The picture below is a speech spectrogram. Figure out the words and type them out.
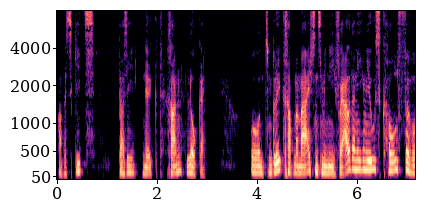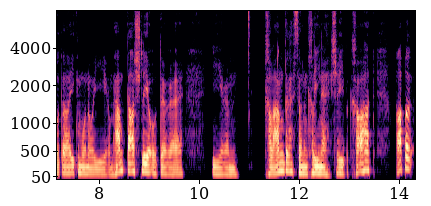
Aber es gibt's, dass ich nicht kann loggen. Und zum Glück hat mir meistens meine Frau dann irgendwie ausgeholfen, wo da irgendwo noch in ihrem Handtaschli oder äh, ihrem Kalender so einen kleinen Schreiber hat. Aber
